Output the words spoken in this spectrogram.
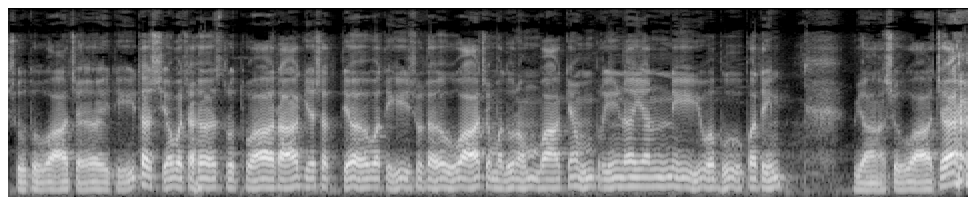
श्रुतुवाच इति तस्य वचः श्रुत्वा राज्ञ सत्यवती सुत उवाच मधुरं वाक्यं प्रीणयन्नीव भूपतिं व्यासुवाच,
